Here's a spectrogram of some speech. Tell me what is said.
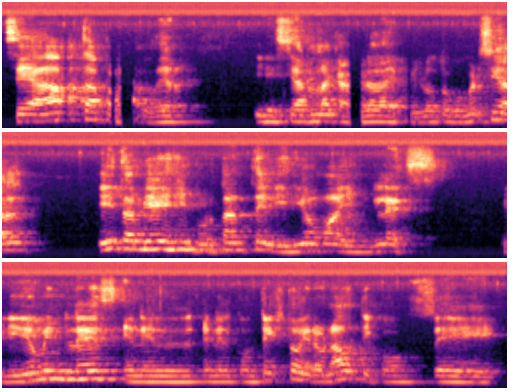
sea apta para poder iniciar la carrera de piloto comercial. Y también es importante el idioma inglés. El idioma inglés en el, en el contexto aeronáutico se,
